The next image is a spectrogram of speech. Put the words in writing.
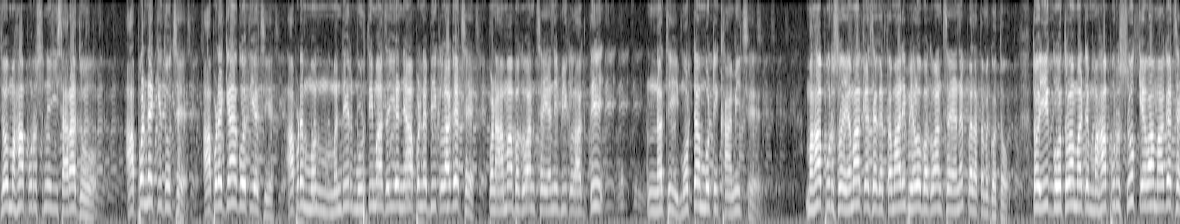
જો મહાપુરુષને ઈશારા જુઓ, આપણને કીધું છે આપણે ક્યાં ગોતીએ છીએ? આપણે મંદિર મૂર્તિમાં જઈએ ને આપણને બીક લાગે છે. પણ આમાં ભગવાન છે, એની બીક લાગતી નથી. મોટામાં મોટી ખામી છે. મહાપુરુષો એમાં કહે છે કે તમારી ભેળો ભગવાન છે, એને પહેલા તમે ગોતો. તો એ ગોતવા માટે મહાપુરુષ શું કહેવા માગે છે?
